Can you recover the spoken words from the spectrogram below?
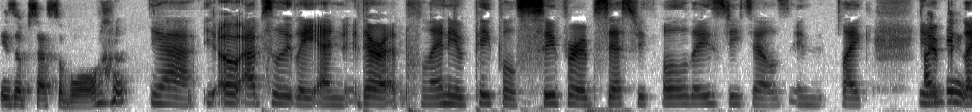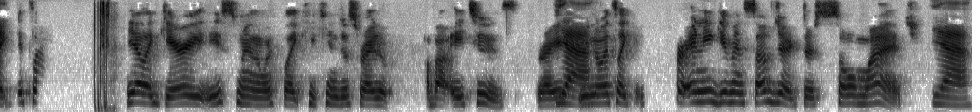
is accessible. yeah. Oh, absolutely. And there are plenty of people super obsessed with all those details in like, you know, I mean, like it's like, yeah, like Gary Eastman with like, he can just write about A2s, right? Yeah. You know, it's like for any given subject, there's so much. Yeah.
